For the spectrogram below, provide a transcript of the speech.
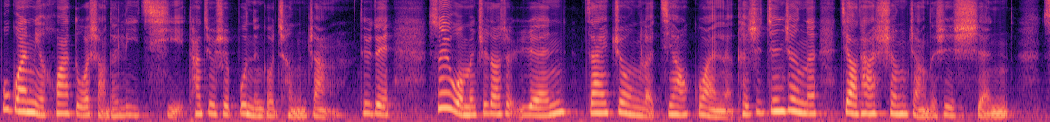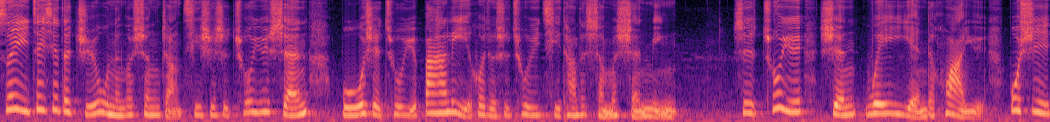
不管你花多少的力气，它就是不能够成长，对不对？所以我们知道说，人栽种了、浇灌了，可是真正呢，叫它生长的是神。所以这些的植物能够生长，其实是出于神，不是出于巴力，或者是出于其他的什么神明。是出于神威严的话语，不是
